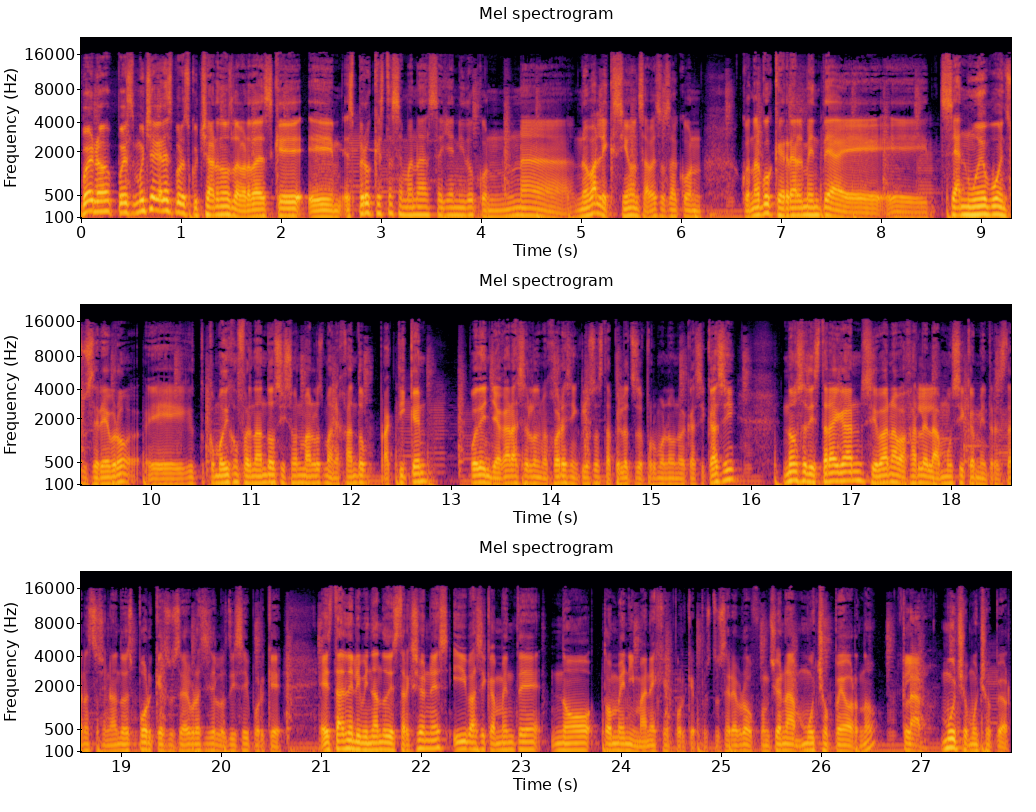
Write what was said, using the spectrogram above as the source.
Bueno, pues muchas gracias por escucharnos. La verdad es que eh, espero que esta semana se hayan ido con una nueva lección, ¿sabes? O sea, con, con algo que realmente eh, eh, sea nuevo en su cerebro. Eh, como dijo Fernando, si son malos manejando, practiquen. Pueden llegar a ser los mejores, incluso hasta pilotos de Fórmula 1 casi casi. No se distraigan. Si van a bajarle la música mientras están estacionando es porque su cerebro así se los dice y porque están eliminando distracciones. Y básicamente no tomen y manejen porque pues tu cerebro funciona mucho peor, ¿no? claro. Mucho, mucho peor.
